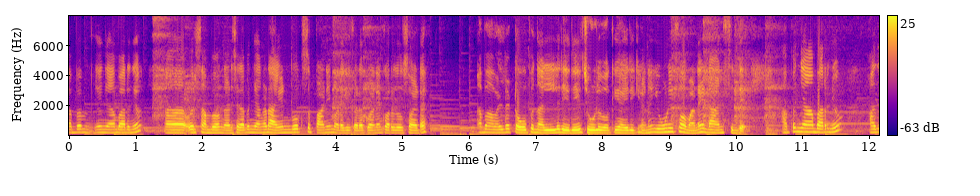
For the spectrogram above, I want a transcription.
അപ്പം ഞാൻ പറഞ്ഞു ഒരു സംഭവം കാണിച്ചത്. അപ്പം ഞങ്ങളുടെ അയൺ ബോക്സ് പണി മുടക്കി കിടക്കുവാണെങ്കിൽ കുറേ ദിവസമായിട്ട്. അപ്പോൾ അവളുടെ ടോപ്പ് നല്ല രീതിയിൽ ചൂളുമൊക്കെ ആയിരിക്കുകയാണ് യൂണിഫോമാണ് ഡാൻസിന്റെ അപ്പം ഞാൻ പറഞ്ഞു അത്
